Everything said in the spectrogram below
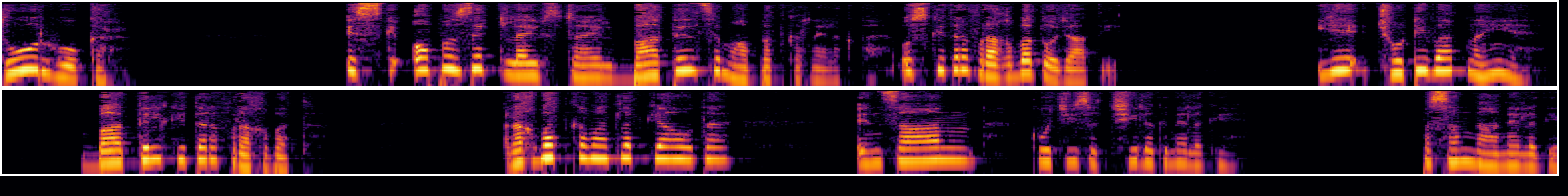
دور ہو کر اس کے اپوزٹ لائف سٹائل باطل سے محبت کرنے لگتا ہے۔ اس کی طرف رغبت ہو جاتی یہ چھوٹی بات نہیں ہے۔ باطل کی طرف رغبت۔ رغبت کا مطلب کیا ہوتا ہے؟ انسان کو چیز اچھی لگنے لگے، پسند آنے لگے۔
